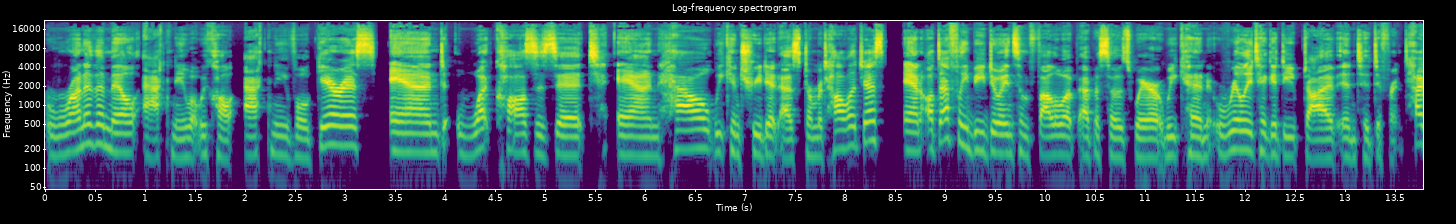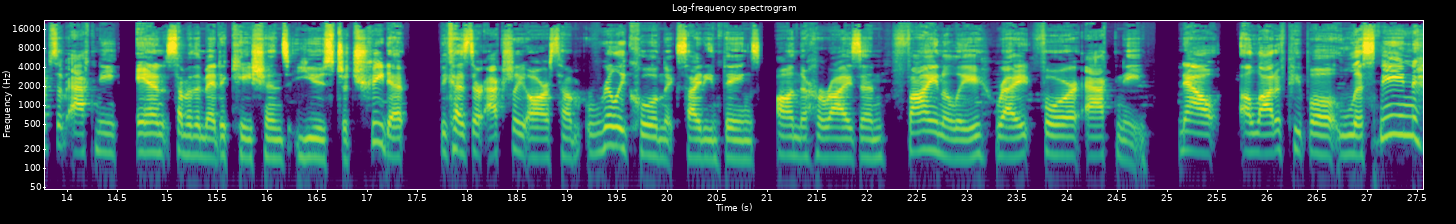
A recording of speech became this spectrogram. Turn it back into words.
run of the mill acne, what we call acne vulgaris, and what causes it and how we can treat it as dermatologists. And I'll definitely be doing some follow up episodes where we can really take a deep dive into different types of acne and some of the medications used to treat it because there actually are some really cool and exciting things on the horizon, finally, right, for acne. Now, a lot of people listening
